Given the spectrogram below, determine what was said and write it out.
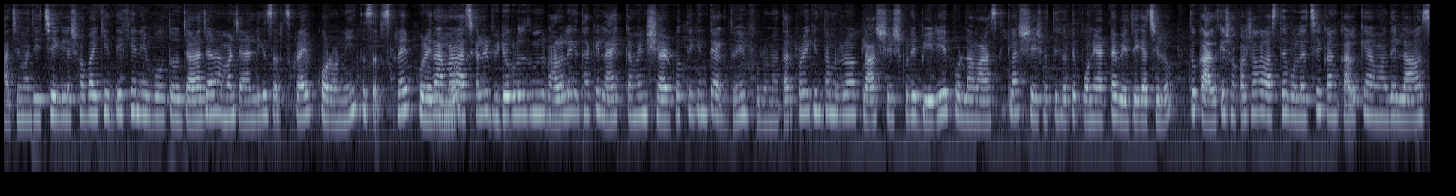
মাঝে মাঝে ইচ্ছে গেলে সবাইকে দেখে নেব। তো যারা যারা আমার চ্যানেলটিকে সাবস্ক্রাইব করনি তো সাবস্ক্রাইব করে দিও আমার আজকালের ভিডিওগুলো যদি তোমাদের ভালো লেগে থাকে লাইক কমেন্ট শেয়ার করতে কিন্তু একদমই ভুলো না। তারপরে কিন্তু আমরা ক্লাস শেষ করে বেরিয়ে পড়লাম আর আজকে ক্লাস শেষ হতে হতে পৌনে আটটা বেজে গেছিল। তো কালকে সকাল সকাল আসতে বলেছে কারণ কালকে আমাদের লাস্ট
